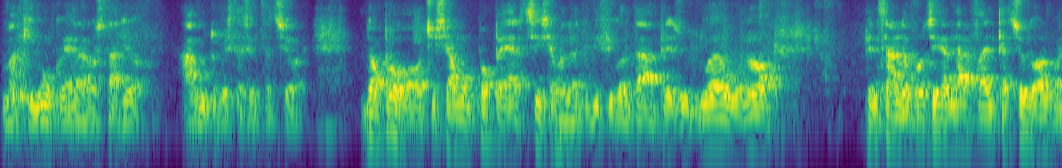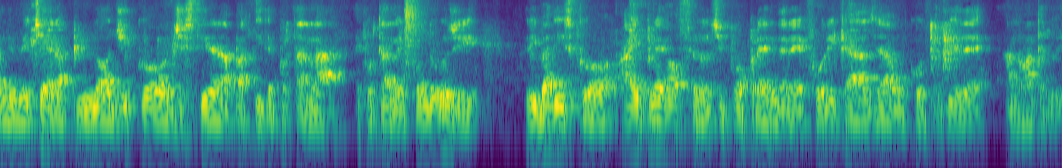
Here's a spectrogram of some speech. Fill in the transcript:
ma chiunque era allo stadio ha avuto questa sensazione. Dopo ci siamo un po' persi, siamo andati in difficoltà, ha preso il 2-1 pensando forse di andare a fare il terzo gol quando invece era più logico gestire la partita e portarla, e portarla in fondo così. Ribadisco, ai playoff non si può prendere fuori casa un contropiede al 92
